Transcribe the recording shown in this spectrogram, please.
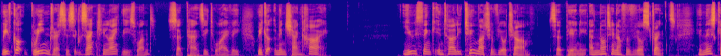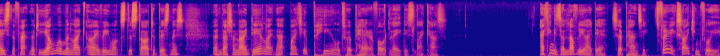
We've got green dresses exactly like these ones, said Pansy to Ivy. We got them in Shanghai. You think entirely too much of your charm, said Peony, and not enough of your strengths. In this case, the fact that a young woman like Ivy wants to start a business, and that an idea like that might appeal to a pair of old ladies like us. I think it's a lovely idea, said Pansy. It's very exciting for you.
